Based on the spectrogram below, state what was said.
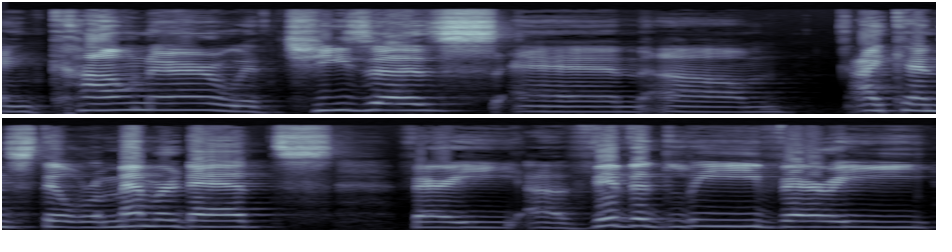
encounter with Jesus, and um, I can still remember that very uh, vividly, very,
